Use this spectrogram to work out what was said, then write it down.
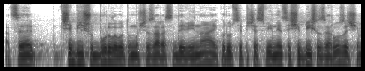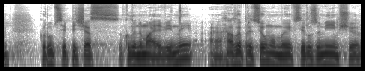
а це ще більш обурливо, тому що зараз іде війна, і корупція під час війни це ще більше загроза, чим корупція під час, коли немає війни. Але при цьому ми всі розуміємо, що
